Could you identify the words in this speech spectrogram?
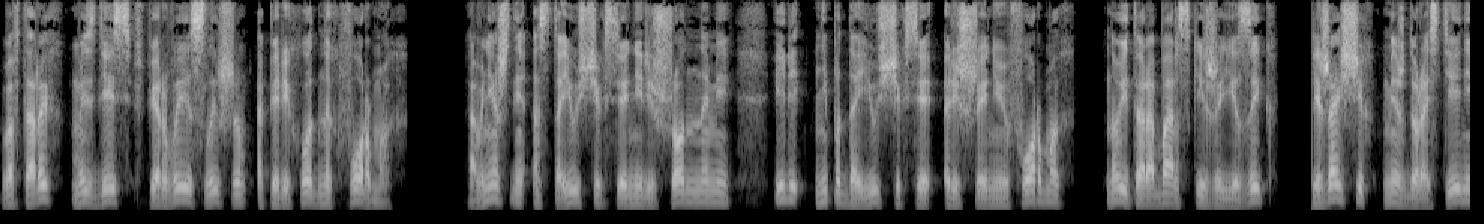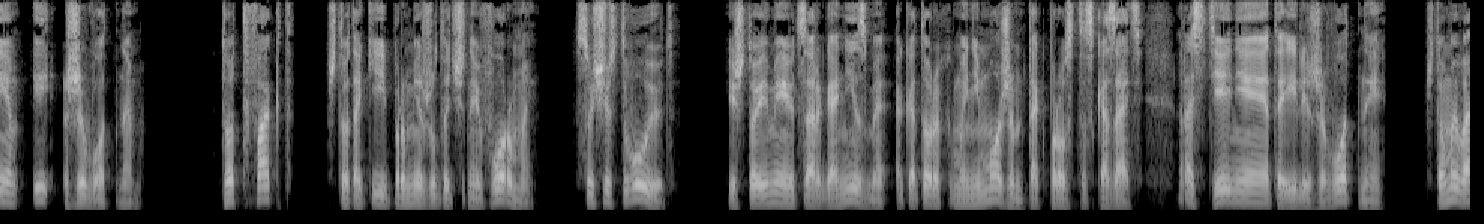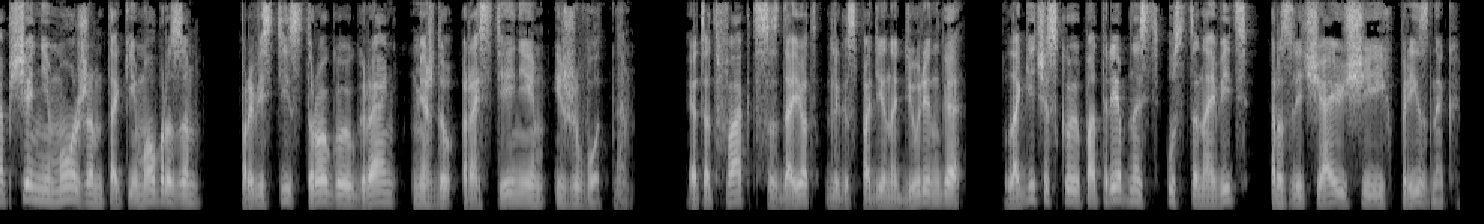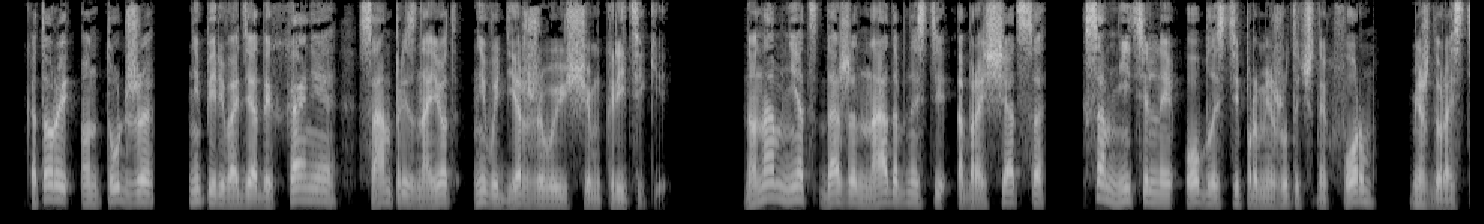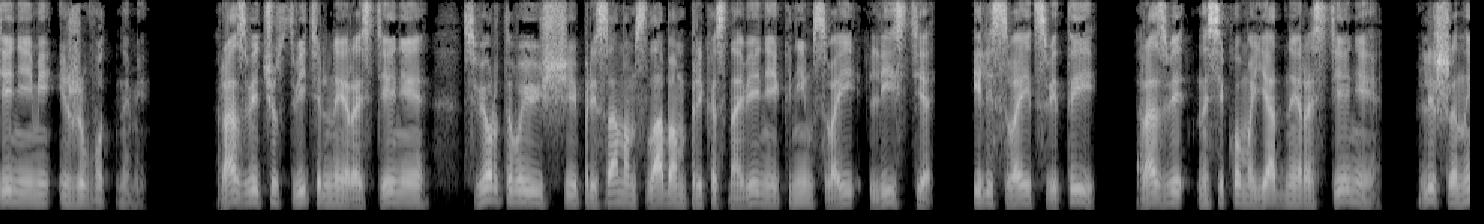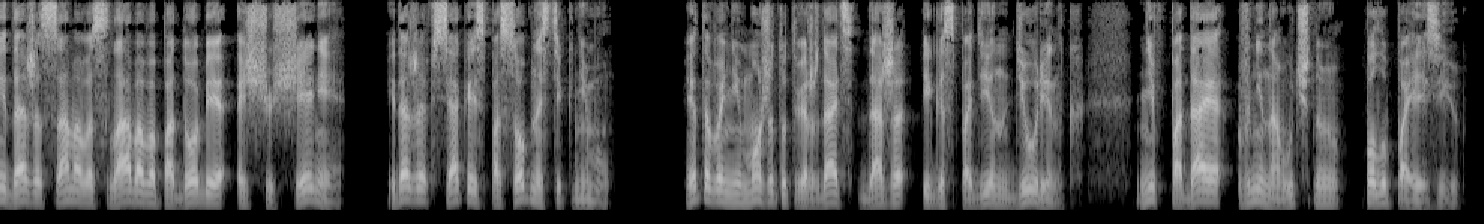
Во-вторых, мы здесь впервые слышим о переходных формах, о внешне остающихся нерешенными или не поддающихся решению формах, но и тарабарский же язык, лежащих между растением и животным. Тот факт, что такие промежуточные формы существуют и что имеются организмы, о которых мы не можем так просто сказать, растения это или животные, что мы вообще не можем таким образом провести строгую грань между растением и животным. Этот факт создает для господина Дюринга логическую потребность установить различающий их признак, который он тут же, не переводя дыхание, сам признает невыдерживающим критики. Но нам нет даже надобности обращаться к сомнительной области промежуточных форм между растениями и животными. Разве чувствительные растения, свертывающие при самом слабом прикосновении к ним свои листья или свои цветы, разве насекомоядные растения лишены даже самого слабого подобия ощущения и даже всякой способности к нему? Этого не может утверждать даже и господин Дюринг, не впадая в ненаучную полупоэзию.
